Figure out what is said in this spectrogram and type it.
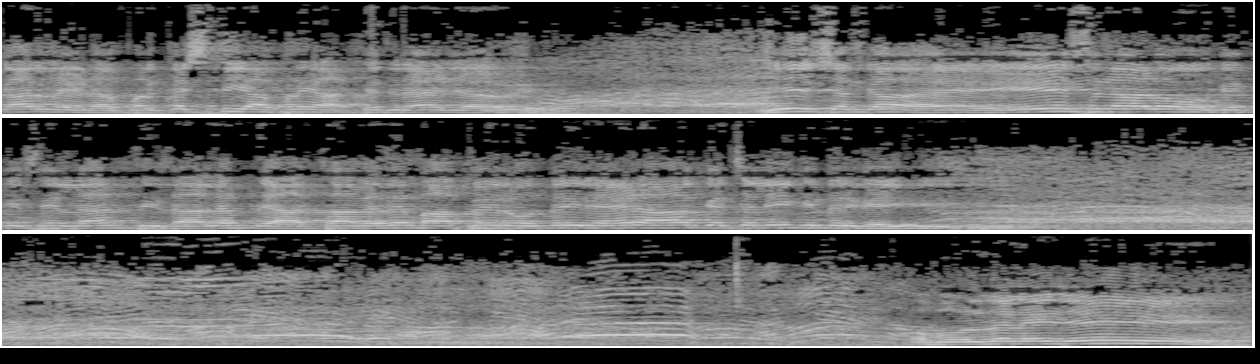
کر لینا، پر کشتی اپنے ہاتھ رہ جائے یہ چنگا ہے اس نالوں کہ کسی لانتی ظالم دے ہاتھ آئے دے ماپے روندے ہی رہن آ کے چلی کدھر گئی وہ بولتے نہیں جی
